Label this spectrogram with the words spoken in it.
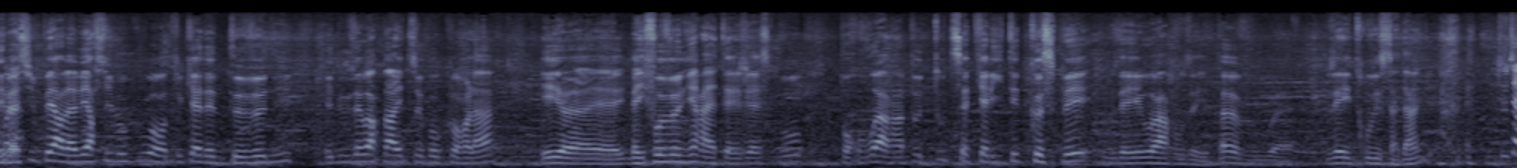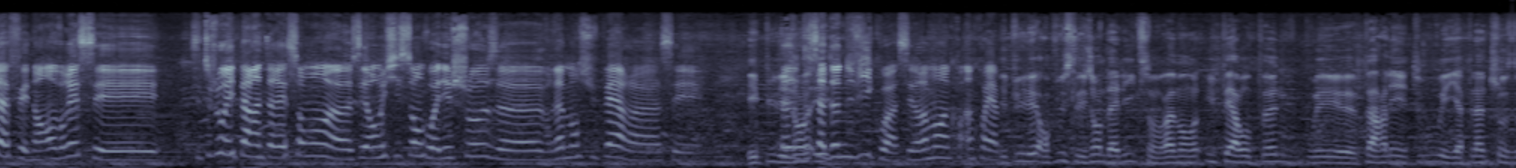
Et, Voilà. ben, super, bah, merci beaucoup en tout cas d'être venu et de nous avoir parlé de ce concours-là. Et euh, bah, il faut venir à la TG Expo pour voir un peu toute cette qualité de cosplay. Vous allez voir, vous allez pas vous, euh, vous allez trouver ça dingue. Tout à fait. Non, en vrai, c'est c'est toujours hyper intéressant, euh, c'est enrichissant, on voit des choses vraiment super. c'est Et puis les ça, gens, ça et- donne vie, quoi. C'est vraiment incro- incroyable. Et puis en plus les gens de la ligue sont vraiment hyper open, vous pouvez parler et tout, et il y a plein de choses.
